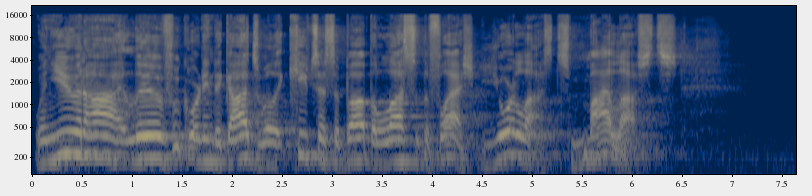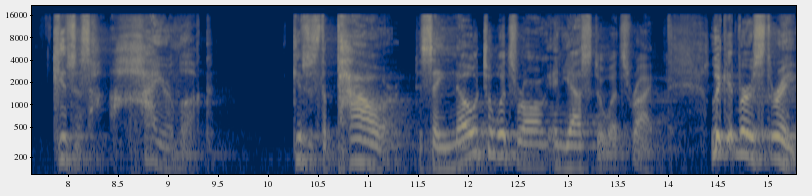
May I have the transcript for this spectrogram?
When you and I live according to God's will, it keeps us above the lusts of the flesh, your lusts, my lusts. Gives us a higher look, gives us the power to say no to what's wrong and yes to what's right. Look at verse 3.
